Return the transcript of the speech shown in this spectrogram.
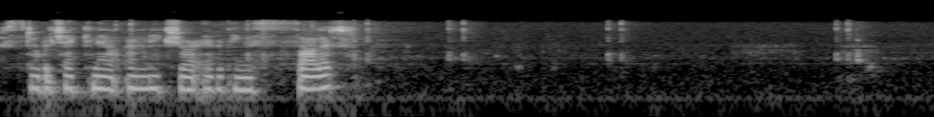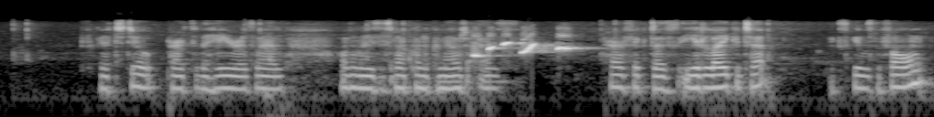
Just double check now and make sure everything is solid forget to do parts of the hair as well. Otherwise it's not going to come out as perfect as you'd like it to. Excuse the phone.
